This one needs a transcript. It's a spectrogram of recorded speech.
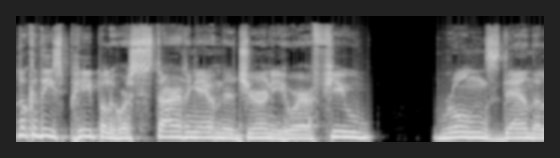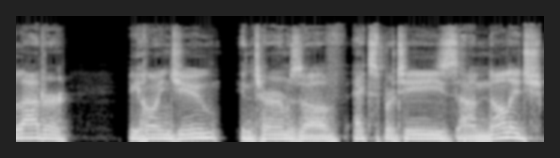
Look at these people who are starting out in their journey, who are a few rungs down the ladder behind you in terms of expertise and knowledge.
